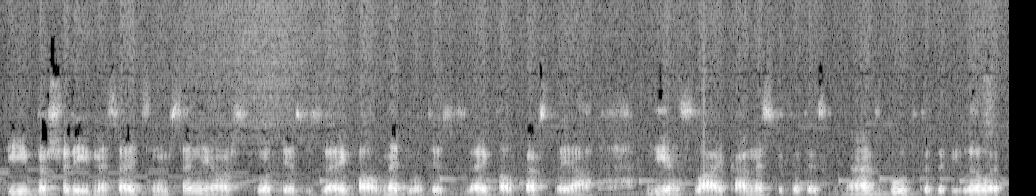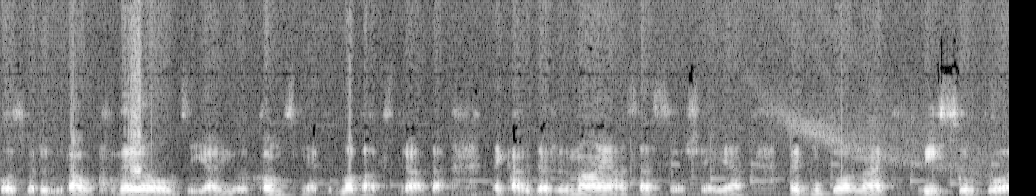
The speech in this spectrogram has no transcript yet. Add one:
Tīpaši arī mēs aicinām seniorus doties uz veikalu, nedoties uz veikalu karstajā dienas laikā, neskatoties, ka mēdz būt, kad arī lielveikalos var raut veldzi, ja, jo kondicionieri tad labāk strādā nekā daži mājās esošie, ja, bet nu, tomēr visu to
